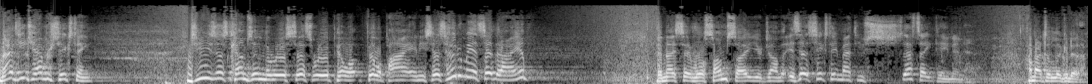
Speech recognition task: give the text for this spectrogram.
Matthew chapter 16, Jesus comes into the Caesarea Philippi and he says, Who do men say that I am? And they say, Well, some say you're John. Is that 16 Matthew? That's 18, isn't it? I'm about to look it up.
